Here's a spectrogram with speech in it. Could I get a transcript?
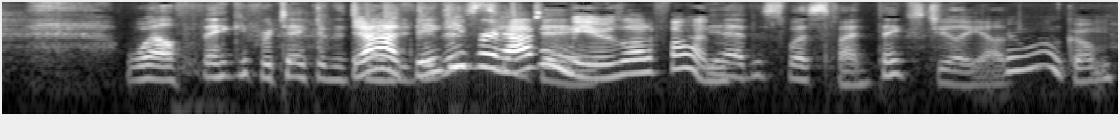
well, thank you for taking the time. Yeah, thank you for having me. It was a lot of fun. Yeah, this was fun. Thanks, Julia. You're welcome.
